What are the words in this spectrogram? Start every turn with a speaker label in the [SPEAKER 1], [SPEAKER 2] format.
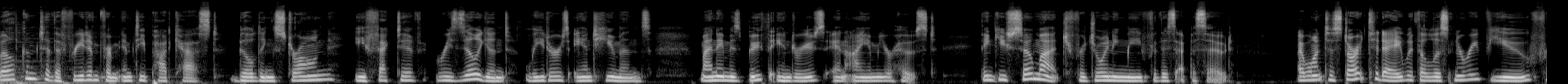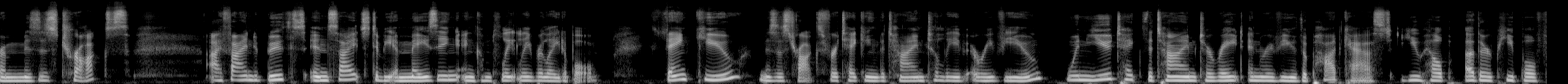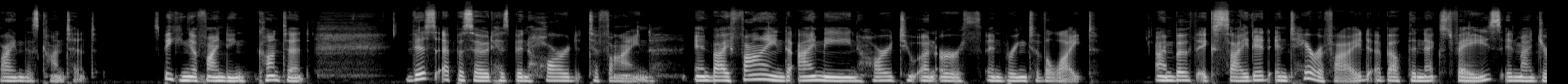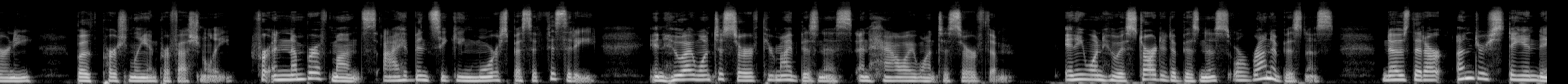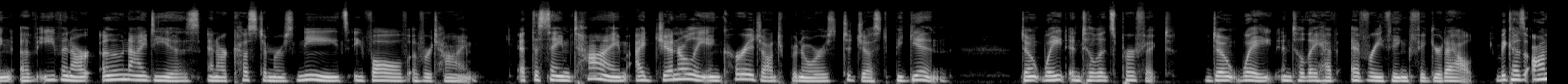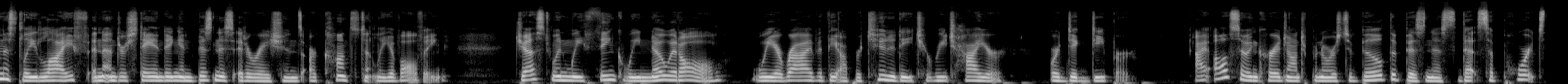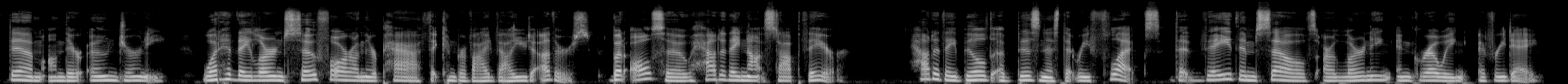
[SPEAKER 1] Welcome to the Freedom from Empty podcast, building strong, effective, resilient leaders and humans. My name is Booth Andrews, and I am your host. Thank you so much for joining me for this episode. I want to start today with a listener review from Mrs. Trox. I find Booth's insights to be amazing and completely relatable. Thank you, Mrs. Trox, for taking the time to leave a review. When you take the time to rate and review the podcast, you help other people find this content. Speaking of finding content, this episode has been hard to find. And by find, I mean hard to unearth and bring to the light. I'm both excited and terrified about the next phase in my journey, both personally and professionally. For a number of months, I have been seeking more specificity in who I want to serve through my business and how I want to serve them. Anyone who has started a business or run a business knows that our understanding of even our own ideas and our customers' needs evolve over time. At the same time, I generally encourage entrepreneurs to just begin. Don't wait until it's perfect. Don't wait until they have everything figured out. Because honestly, life and understanding and business iterations are constantly evolving. Just when we think we know it all, we arrive at the opportunity to reach higher or dig deeper. I also encourage entrepreneurs to build the business that supports them on their own journey. What have they learned so far on their path that can provide value to others? But also, how do they not stop there? How do they build a business that reflects that they themselves are learning and growing every day?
